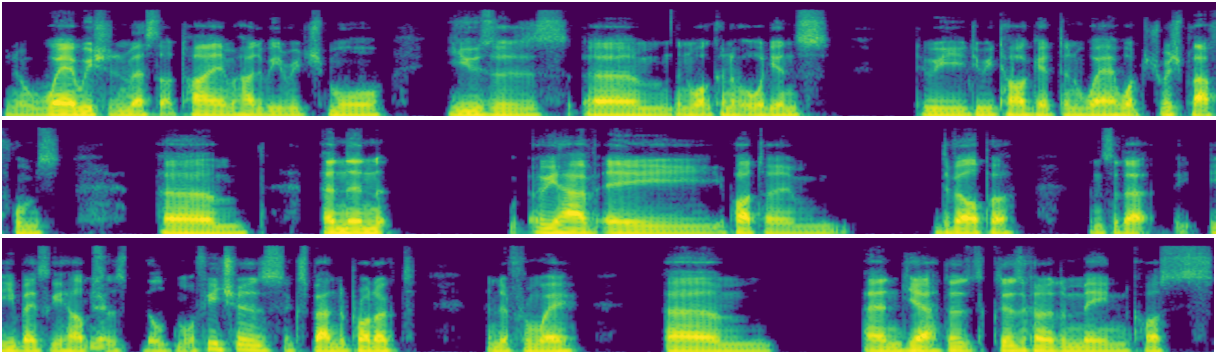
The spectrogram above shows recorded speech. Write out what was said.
you know, where we should invest our time, how do we reach more users, um, and what kind of audience do we do we target and where, what which platforms. Um, and then we have a part-time developer, and so that he basically helps Yeah. us build more features, expand the product in a different way. Um, and yeah, those those are kind of the main costs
